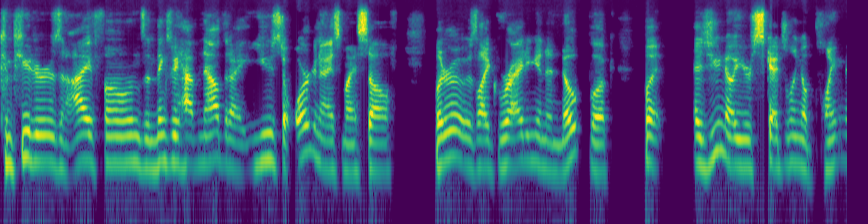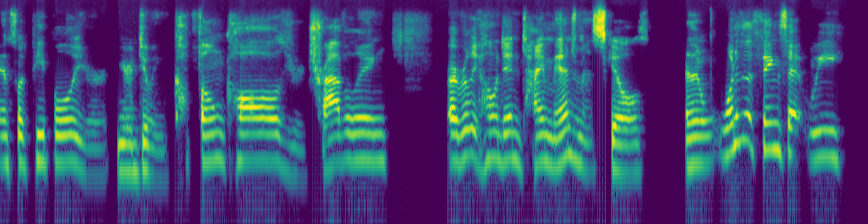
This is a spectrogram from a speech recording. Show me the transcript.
computers and iPhones and things we have now that I use to organize myself. Literally, it was like writing in a notebook. As you know, you're scheduling appointments with people. You're you're doing phone calls. You're traveling. I really honed in time management skills. And then one of the things that we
